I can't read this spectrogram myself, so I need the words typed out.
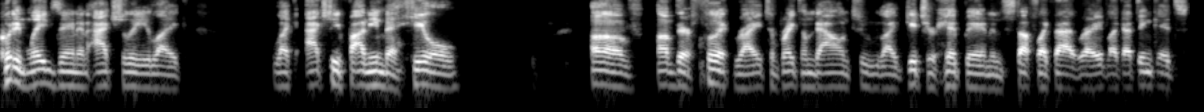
Putting legs in and actually like, like actually finding the heel of of their foot right to break them down to like get your hip in and stuff like that right like i think it's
